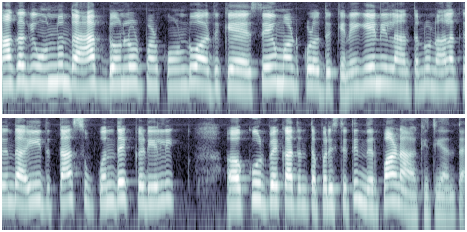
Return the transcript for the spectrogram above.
ಹಾಗಾಗಿ ಒಂದೊಂದು ಆ್ಯಪ್ ಡೌನ್ಲೋಡ್ ಮಾಡಿಕೊಂಡು ಅದಕ್ಕೆ ಸೇವ್ ಮಾಡ್ಕೊಳ್ಳೋದಕ್ಕೆ ಏನಿಲ್ಲ ಅಂತಂದು ನಾಲ್ಕರಿಂದ ಐದು ತಾಸು ಒಂದೇ ಕಡೆಯಲ್ಲಿ ಕೂರಬೇಕಾದಂಥ ಪರಿಸ್ಥಿತಿ ನಿರ್ಮಾಣ ಆಗಿದೆಯಂತೆ.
